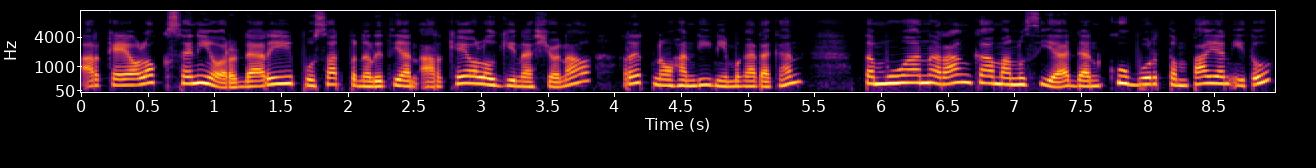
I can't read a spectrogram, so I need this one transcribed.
arkeolog senior dari Pusat Penelitian Arkeologi Nasional Retno Handini mengatakan temuan rangka manusia dan kubur tempayan itu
